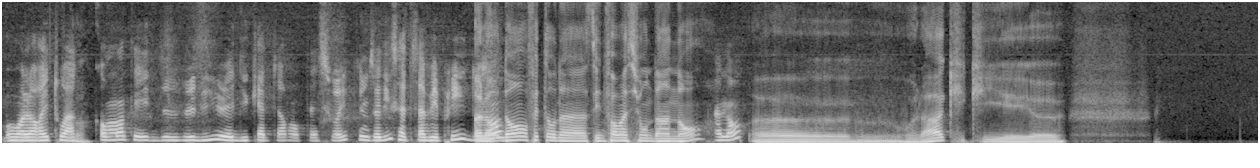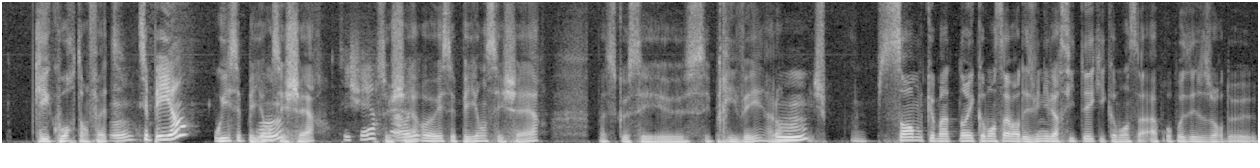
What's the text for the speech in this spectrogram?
Bon, alors, et toi, Ouais. comment tu es devenu éducateur Montessori Tu nous as dit que ça t'avait pris deux Alors ans? non, en fait, on a, c'est une formation d'un an, Un an? Euh, voilà, qui, qui est euh, qui est courte en fait. Hum. C'est payant? Oui, c'est payant, Mhm. c'est cher, C'est cher? C'est Ah cher, oui. oui, c'est payant, c'est cher parce que c'est c'est privé. Alors, Mhm. je- semble que maintenant il commence à avoir des universités qui commencent à, à proposer ce genre de,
